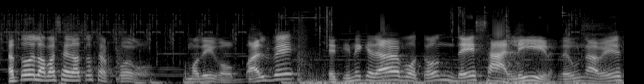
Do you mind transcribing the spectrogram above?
Está todo en la base de datos del juego. Como digo, Valve le tiene que dar al botón de salir de una vez.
